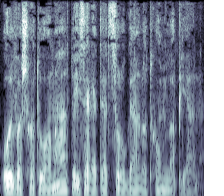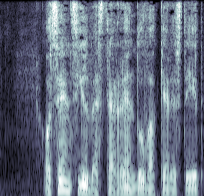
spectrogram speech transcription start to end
Olvasható a Máltai Szeretett Szolgálat honlapján. A Szent Szilveszter rend keresztét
